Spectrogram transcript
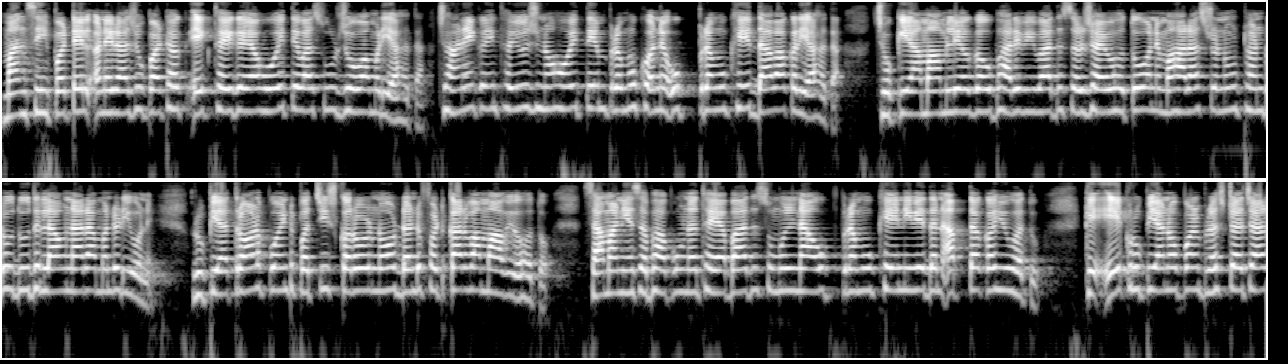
માનસિંહ પટેલ અને રાજુ પાઠક એક થઈ ગયા હોય તેવા સૂર જોવા મળ્યા હતા. જાણે કંઈ થયું જ ન હોય તેમ પ્રમુખ અને ઉપપ્રમુખે દાવા કર્યા હતા. જોકે આ મામલે અગાઉ ભારે વિવાદ સર્જાયો હતો અને મહારાષ્ટ્રનું ઠંડુ દૂધ લાવનારા મંડળીઓને રૂપિયા ત્રણ પોઈન્ટ પચીસ કરોડનો દંડ ફટકારવામાં આવ્યો હતો. સામાન્ય સભા પૂર્ણ થયા બાદ સુમુલના ઉપપ્રમુખે નિવેદન આપતા કહ્યું હતું કે એક રૂપિયાનો પણ ભ્રષ્ટાચાર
